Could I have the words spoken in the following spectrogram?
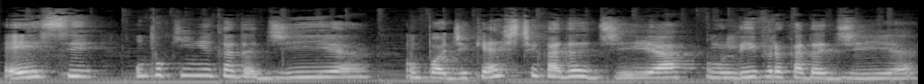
É esse um pouquinho a cada dia, um podcast a cada dia, um livro a cada dia,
